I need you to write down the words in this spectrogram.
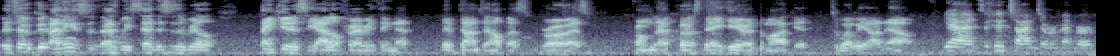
it's a good. I think this is, as we said, this is a real thank you to Seattle for everything that they've done to help us grow as from that first day here at the market to where we are now. Yeah, it's a good time to remember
